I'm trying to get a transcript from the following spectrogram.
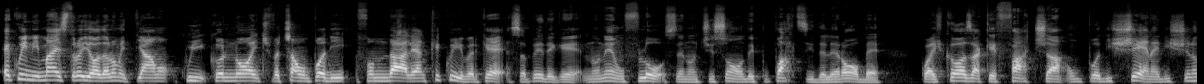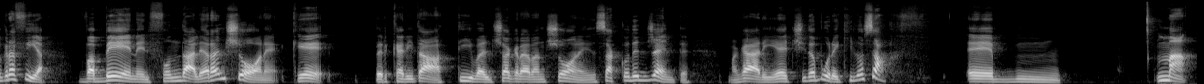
E quindi maestro Yoda lo mettiamo qui con noi, ci facciamo un po' di fondale anche qui perché sapete che non è un flow se non ci sono dei pupazzi, delle robe qualcosa che faccia un po' di scena e di scenografia. Va bene il fondale arancione che per carità attiva il chakra arancione in un sacco di gente, magari eccita pure, chi lo sa, eh, ma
